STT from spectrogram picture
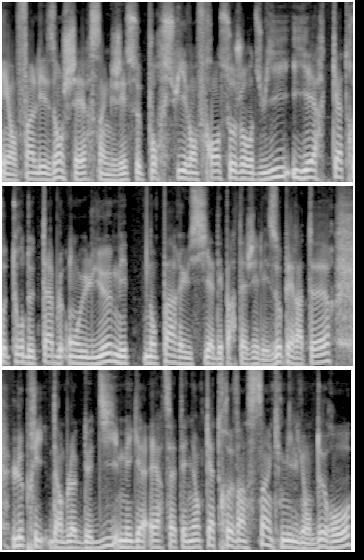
Et enfin, les enchères 5G se poursuivent en France aujourd'hui. Hier, quatre tours de table ont eu lieu, mais n'ont pas réussi à départager les opérateurs. Le prix d'un bloc de 10 MHz atteignant 85 millions d'euros.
